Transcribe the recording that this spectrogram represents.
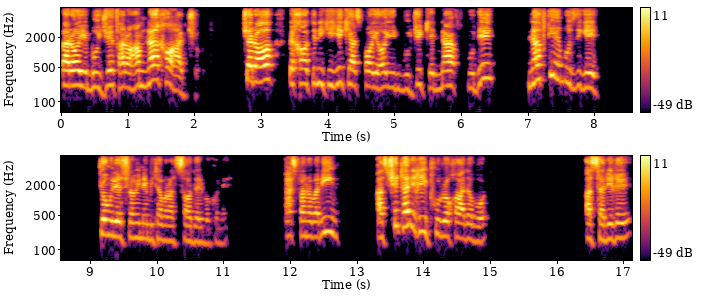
برای بودجه فراهم نخواهد شد. چرا؟ به خاطر اینکه یکی از پایه های این بودجه که نفت بوده نفتی امروز دیگه جمهوری اسلامی نمی‌تواند صادر بکنه. پس بنابراین از چه طریقی پول رو خواهد آورد؟ از طریق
